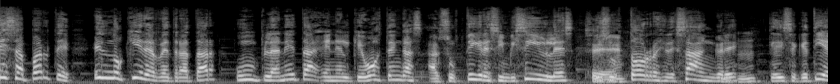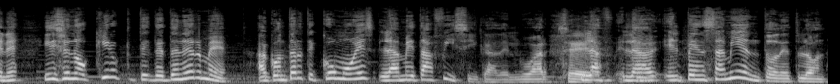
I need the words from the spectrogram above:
esa parte, él no quiere retratar un planeta en el que vos tengas a sus tigres invisibles Sí. y sus torres de sangre, que dice que tiene, y dice, no, quiero te- detenerme a contarte cómo es la metafísica del lugar, Sí. la- la- el pensamiento de Tlon.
